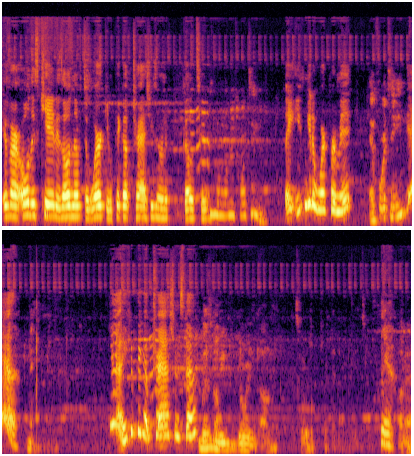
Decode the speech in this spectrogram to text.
if our oldest kid is old enough to work and pick up trash, he's gonna go to. 14. Like, you can get a work permit. At 14? Yeah, Man. yeah, he can pick up trash and stuff. But it's gonna be during um school. Yeah, Okay.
